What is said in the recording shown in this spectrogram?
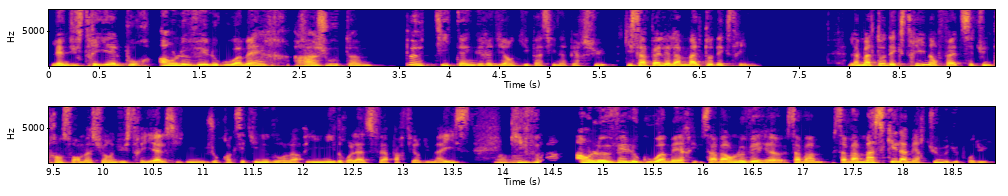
L'industriel, pour enlever le goût amer, rajoute un petit ingrédient qui passe inaperçu, qui s'appelle la maltodextrine. La maltodextrine, en fait, c'est une transformation industrielle. je crois que c'est une, hydrolase faite à partir du maïs, mhm. qui va enlever le goût amer. Ça va enlever, euh, ça va, ça va masquer l'amertume du produit.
